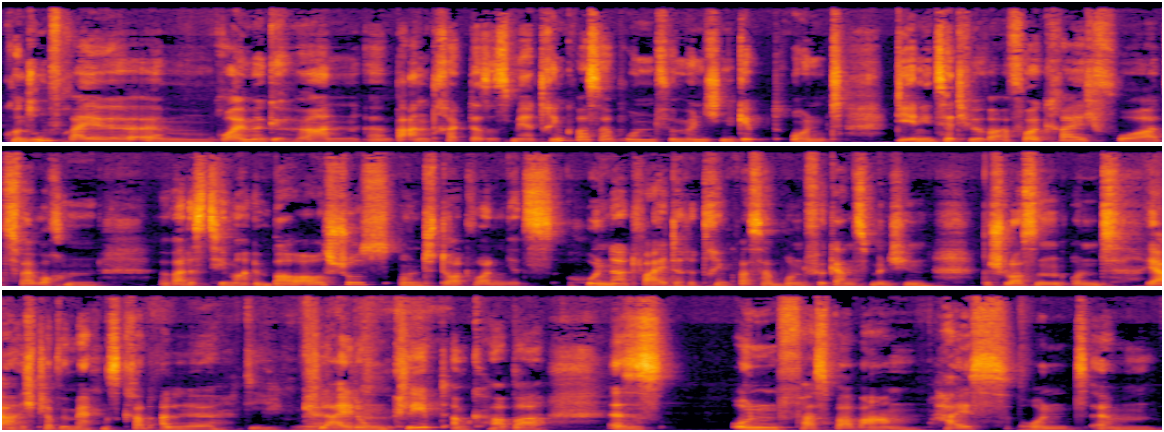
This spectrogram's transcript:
konsumfreie ähm, Räume gehören, äh, beantragt, dass es mehr Trinkwasserbrunnen für München gibt. Und die Initiative war erfolgreich. Vor zwei Wochen war das Thema im Bauausschuss und dort wurden jetzt 100 weitere Trinkwasserbrunnen für ganz München beschlossen. Und ja, ich glaube, wir merken es gerade alle, die ja. Kleidung klebt am Körper. Es ist unfassbar warm, heiß und ähm,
